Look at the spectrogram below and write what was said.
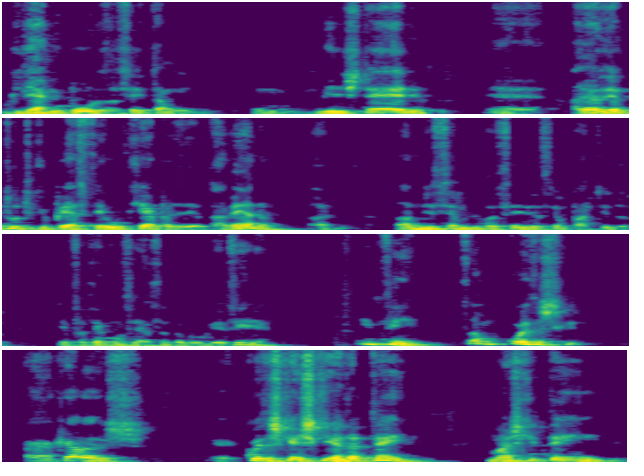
o Guilherme Boulos aceitar um, um ministério. É, aliás, é tudo que o PSTU quer para dizer, está vendo? Nós, nós não dissemos que vocês iam ser um partido que ia fazer a conciliação da burguesia. Enfim, são coisas que, aquelas é, coisas que a esquerda tem, mas que tem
